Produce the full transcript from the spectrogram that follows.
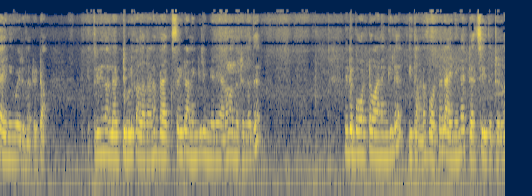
ലൈനിങ് വരുന്നുണ്ട് കേട്ടോ. ഇത്രയും നല്ല അടിപൊളി കളറാണ് ബാക്ക് സൈഡ് ആണെങ്കിൽ ഇങ്ങനെയാണ് വന്നിട്ടുള്ളത്. ഇതിന്റെ ബോട്ടോ ആണെങ്കിൽ ഇതാണ് ബോട്ടോ ലൈനിങ് അറ്റാച്ച് ചെയ്തിട്ടുള്ള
